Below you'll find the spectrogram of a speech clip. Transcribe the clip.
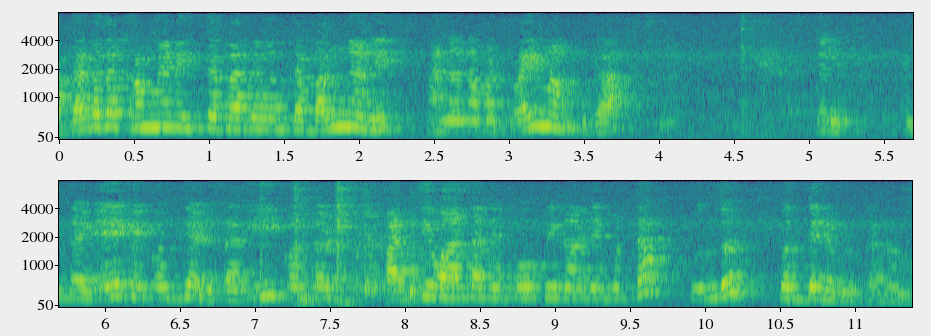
ಅದಗದ ಕಮ್ಮೆನ ಇತ್ತ ಬರುವಂತ ಬಂಗನೆ ಅಣ್ಣ ನಮ್ಮ ಟ್ರೈ ಮಂಪುಗ ಇಂದ ಡೇಗೆ ಕೊದ್ದೆಡು, ಸರಿ ಕೊದ್ದೆಡು. ಪಜ್ಜಿ ವಾಸನೆ ಪೋಪಿನ ಅದೇ ಬಿಟ್ಟ ಒಂದು ಕೊದ್ದೆರೆ ಬಿಟ್ಟ ನಮ್ಮ.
